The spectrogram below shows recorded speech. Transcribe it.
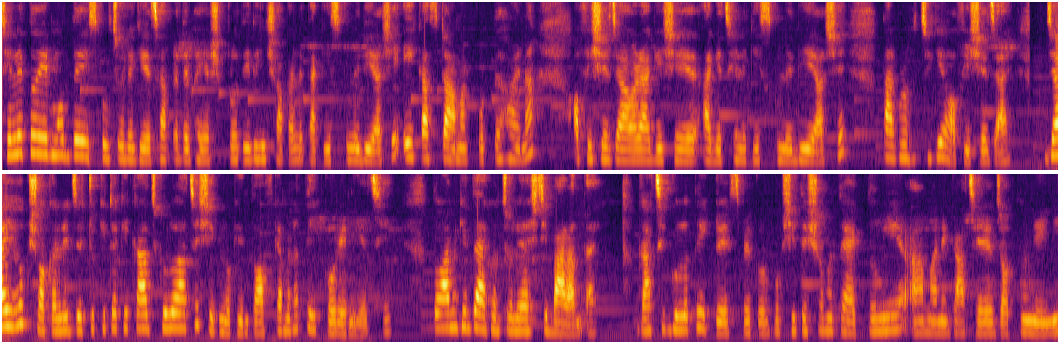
ছেলে তো এর মধ্যে স্কুল চলে গিয়েছে, আপনাদের ভাইয়া প্রতিদিন সকালে তাকে স্কুলে দিয়ে আসে। এই কাজটা আমার করতে হয় না। অফিসে যাওয়ার আগে সে, আগে ছেলেকে স্কুলে দিয়ে আসে, তারপর হচ্ছে গিয়ে অফিসে যায়। যাই হোক, সকালের যে টুকিটাকি কাজগুলো আছে, সেগুলো কিন্তু অফ ক্যামেরাতেই করে নিয়েছি। তো আমি কিন্তু এখন চলে আসছি বারান্দায়। গাছগুলোতে একটু স্প্রে করব। শীতের সময় তো একদমই মানে গাছের যত্ন নেইনি।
